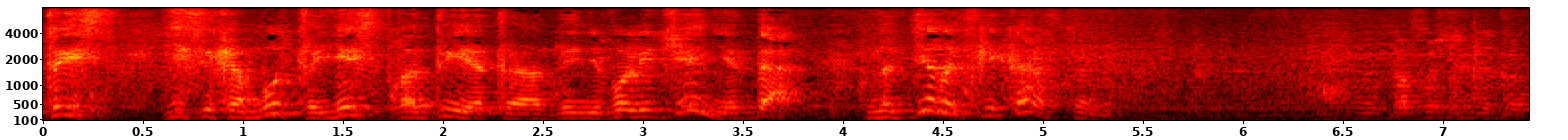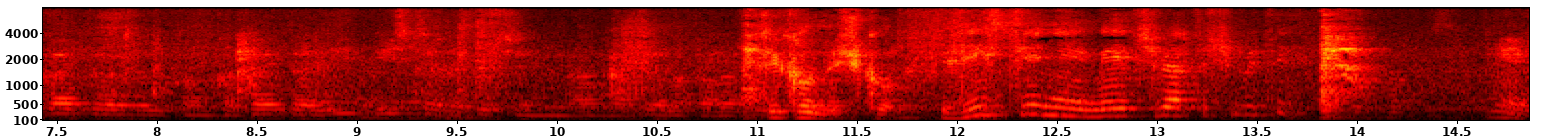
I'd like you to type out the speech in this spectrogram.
То есть, если кому-то есть плоды, это для него лечение, да. Но делать лекарства нет. Ну, допустим, какая-то какая-то листья, допустим, на тело. Секундочку. Листья не имеют свято шмиты. Нет,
